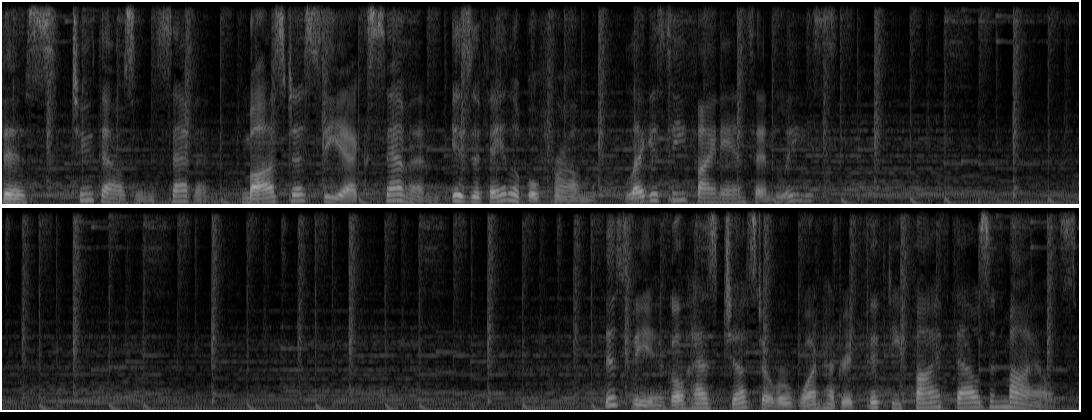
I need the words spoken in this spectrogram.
This 2007 Mazda CX-7 is available from Legacy Finance and Lease. This vehicle has just over 155,000 miles.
